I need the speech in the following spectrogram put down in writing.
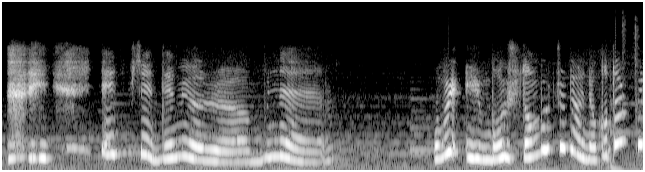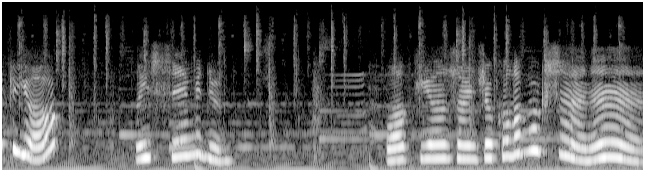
Hiçbir şey demiyorum. Bu ne? Bir en baştan başlıyor. Ne kadar kötü ya. Ben hiç sevmedim. Bak ya sen şakala baksana. he.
